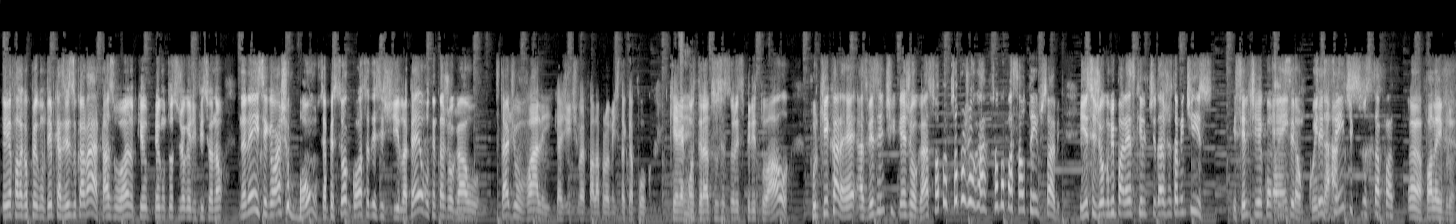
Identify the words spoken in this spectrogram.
Eu ia falar que eu perguntei, porque às vezes o cara, ah, tá zoando, porque perguntou se o jogo é difícil ou não. Não é nem isso, é que eu acho bom se a pessoa gosta desse estilo. Até eu vou tentar jogar o Stardew Valley, que a gente vai falar provavelmente daqui a pouco, que é Sim. considerado sucessor espiritual. Porque, cara, é, às vezes a gente quer jogar só pra, só pra jogar, só pra passar o tempo, sabe? E esse jogo me parece que ele te dá justamente isso. E se ele te recompensa, É, então, você- você sente que você tá fazendo. Ah, fala aí, Bruno.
